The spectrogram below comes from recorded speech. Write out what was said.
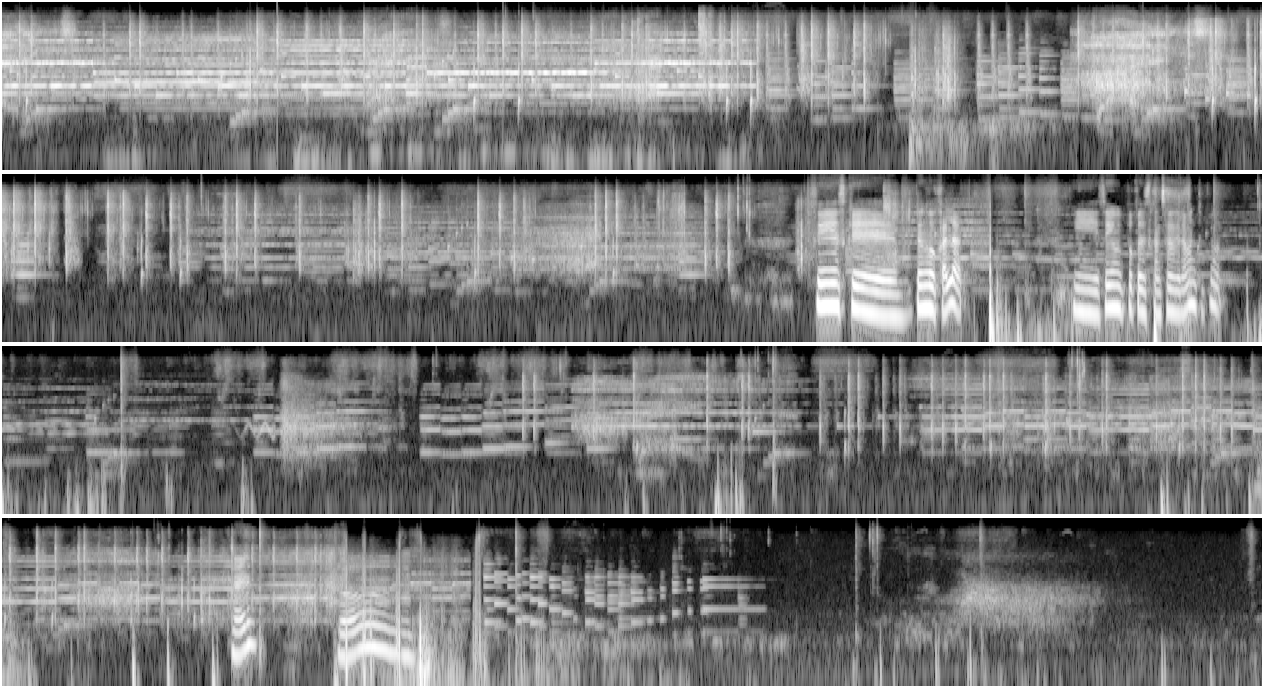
Sí, es que tengo calor. Y estoy un poco descansado de la mente, pero... A ver.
